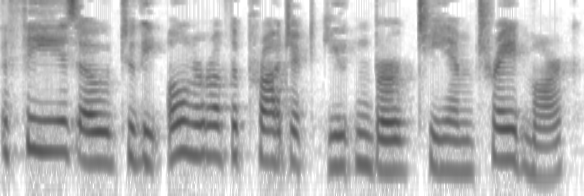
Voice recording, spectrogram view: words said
The fee is owed to the owner of the Project Gutenberg TM trademark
